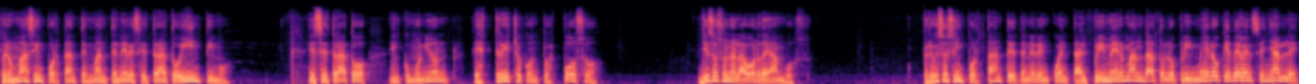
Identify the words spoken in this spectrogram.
Pero más importante es mantener ese trato íntimo, ese trato en comunión estrecho con tu esposo. Y eso es una labor de ambos. Pero eso es importante tener en cuenta. El primer mandato, lo primero que debe enseñarle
